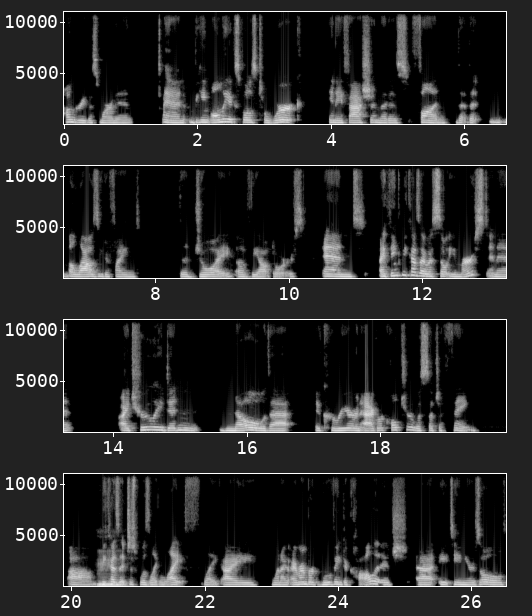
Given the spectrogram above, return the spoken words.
hungry this morning. And being only exposed to work in a fashion that is fun, that, that allows you to find the joy of the outdoors. And I think because I was so immersed in it, I truly didn't know that a career in agriculture was such a thing um, because mm. it just was like life. Like I, when I, I remember moving to college at 18 years old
